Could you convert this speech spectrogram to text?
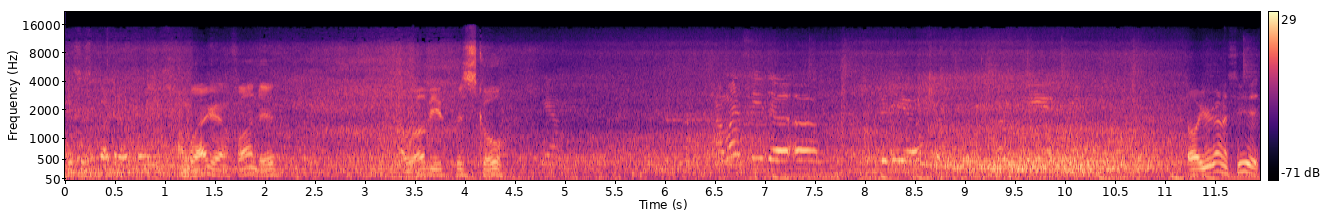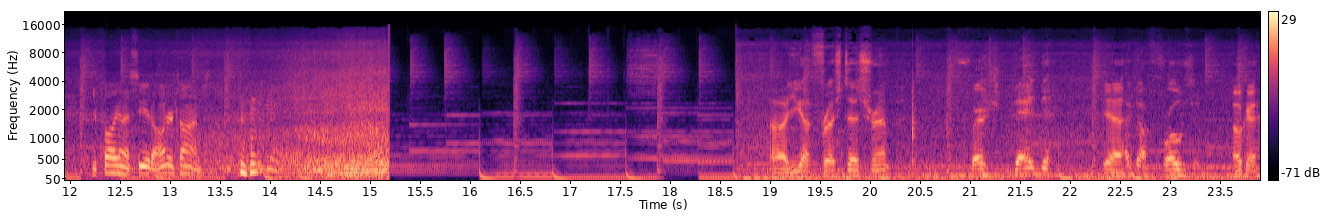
This is Bucket O, please. I'm glad you're having fun, dude. I love you. This is cool. Yeah. I want to see the um, video. Oh, you're gonna see it. You're probably gonna see it a hundred times. uh, you got fresh dead shrimp? Fresh dead. Yeah. I got frozen. Okay.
